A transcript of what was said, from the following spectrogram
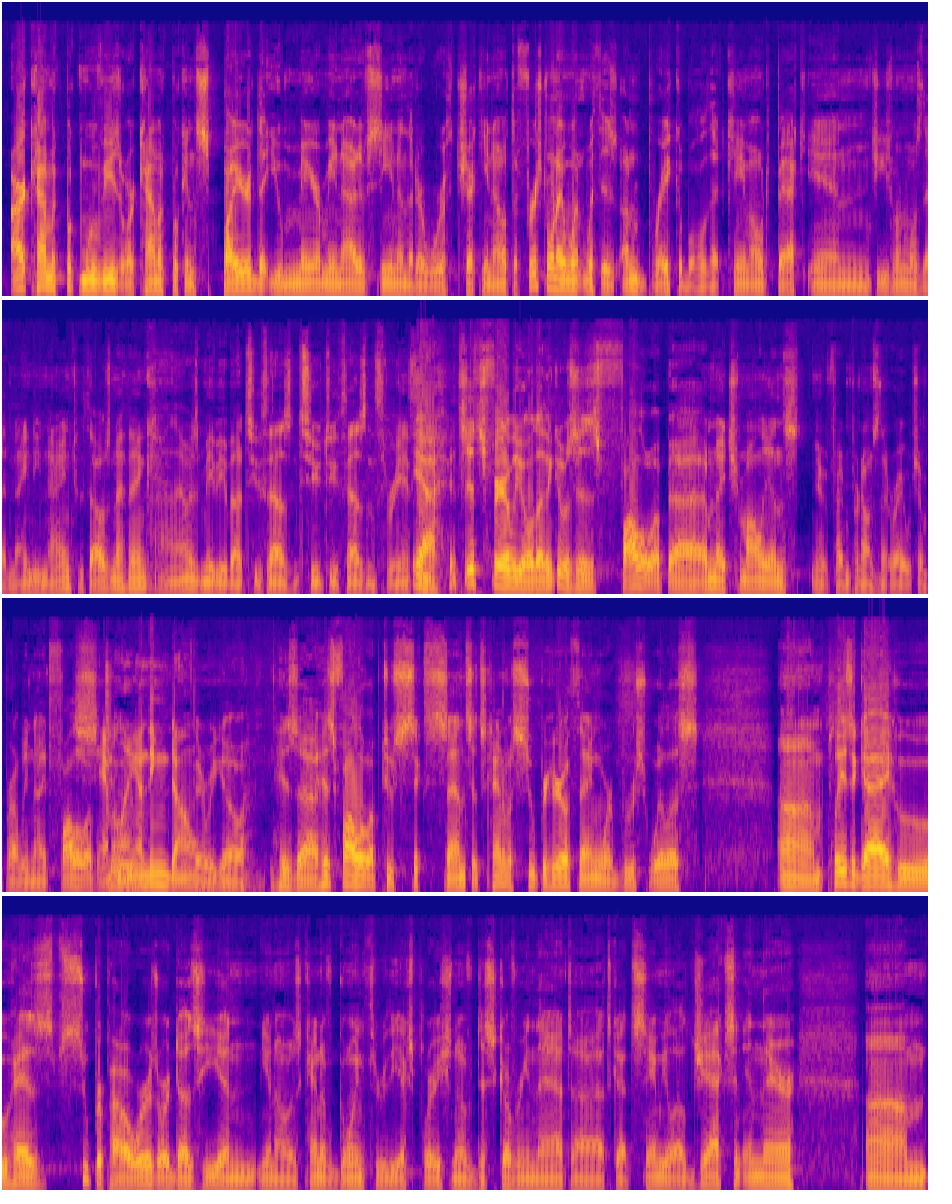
are comic book movies or comic book inspired that you may or may not have seen and that are worth checking out. The first one I went with is Unbreakable that came out back in, geez, when was that? 99, 2000, I think? Uh, that was maybe about 2002, 2003, I think. Yeah, it's it's fairly old. I think it was his follow up, uh, M Night Shyamalan's, if I'm pronouncing that right, which I'm probably not. Follow up to ding dong. there we go. His uh, his follow up to Sixth Sense. It's kind of a superhero thing where Bruce Willis um, plays a guy who has superpowers, or does he? And you know is kind of going through the exploration of discovering that. Uh, it's got Samuel L. Jackson in there. Um,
